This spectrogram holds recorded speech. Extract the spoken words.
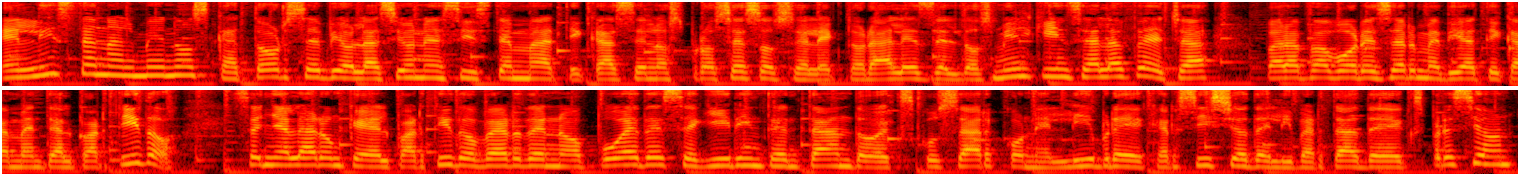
Enlistan al menos 14 violaciones sistemáticas en los procesos electorales del 2015 a la fecha para favorecer mediáticamente al partido. Señalaron que el Partido Verde no puede seguir intentando excusar con el libre ejercicio de libertad de expresión,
